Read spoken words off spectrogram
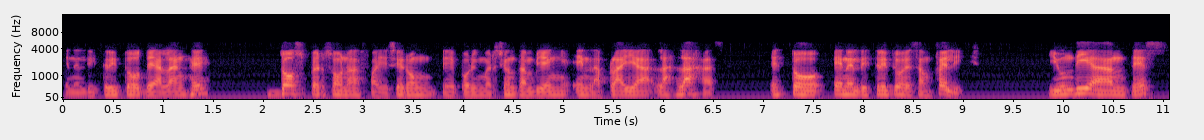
en el distrito de Alange. Dos personas fallecieron por inmersión también en la playa Las Lajas, esto en el distrito de San Félix. Y un día antes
